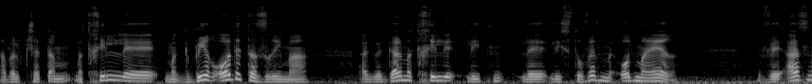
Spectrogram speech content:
אבל כשאתה מתחיל, אה, מגביר עוד את הזרימה, הגלגל מתחיל לה, לה, להסתובב מאוד מהר. ואז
